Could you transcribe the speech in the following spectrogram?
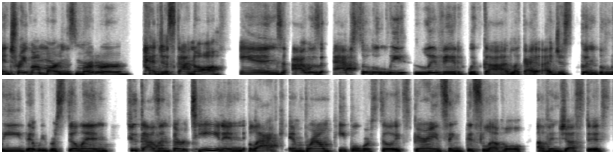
And Trayvon Martin's murderer had just gotten off. And I was absolutely livid with God. Like, I, I just couldn't believe that we were still in 2013 and Black and Brown people were still experiencing this level of injustice.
